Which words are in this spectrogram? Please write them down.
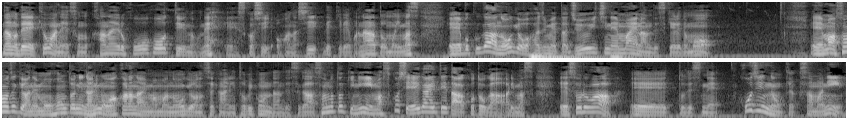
なので今日はね、その叶える方法っていうのをね、えー少しお話しできればなと思います。えー僕が農業を始めた11年前なんですけれども、えーまあその時はね、もう本当に何もわからないまま農業の世界に飛び込んだんですが、その時に、まあ少し描いてたことがあります。えそれは、えっとですね、個人のお客様に、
